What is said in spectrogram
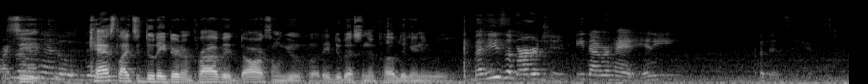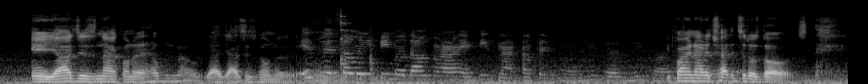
right See, back to it. cats like to do their dirt in private. Dogs don't give a fuck. They do that shit in the public anyway. But he's a virgin. He never had any. Put this here. And y'all just not gonna help him out. Y'all, y'all just gonna. It's been so many female dogs around here. He's not humping. You probably not attracted to those dogs.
